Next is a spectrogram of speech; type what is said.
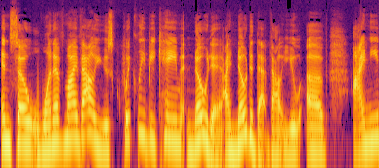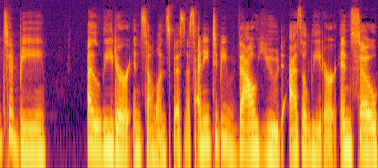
And so one of my values quickly became noted. I noted that value of I need to be a leader in someone's business. I need to be valued as a leader. And so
